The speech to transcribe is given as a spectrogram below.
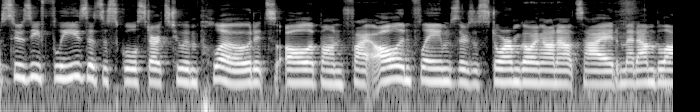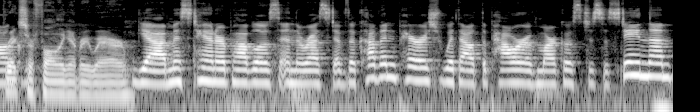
Susie flees as the school starts to implode. It's all up on fire, all in flames. There's a storm going on outside. Madame Blanc. Bricks are falling everywhere. Yeah, Miss Tanner, Pavlos, and the rest of the coven perish without the power of Markos to sustain them.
